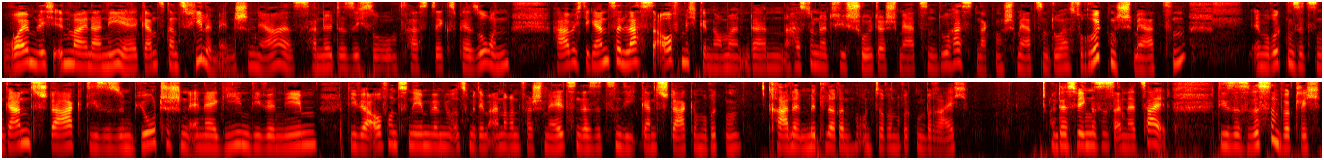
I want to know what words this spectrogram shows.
räumlich in meiner Nähe, ganz ganz viele Menschen. Ja, es handelte sich so um fast sechs Personen. Habe ich die ganze Last auf mich genommen. Dann hast du natürlich Schulterschmerzen, du hast Nackenschmerzen, du hast Rückenschmerzen im Rücken sitzen ganz stark diese symbiotischen Energien, die wir nehmen, die wir auf uns nehmen, wenn wir uns mit dem anderen verschmelzen. Da sitzen die ganz stark im Rücken, gerade im mittleren, unteren Rückenbereich. Und deswegen ist es an der Zeit, dieses Wissen wirklich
